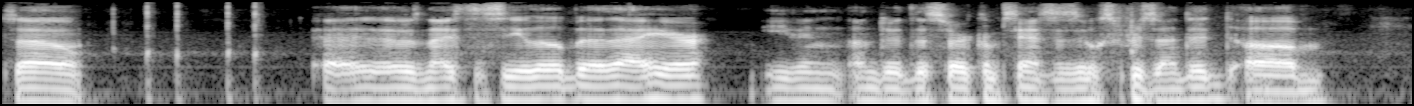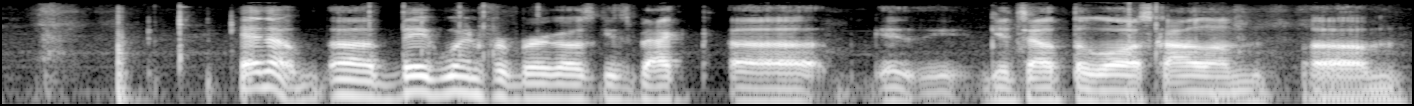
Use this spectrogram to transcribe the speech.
So uh, it was nice to see a little bit of that here, even under the circumstances it was presented. Um, yeah, no, uh, big win for Burgos. Gets back, uh, gets out the loss column. Um,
